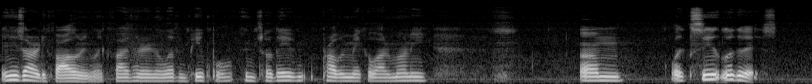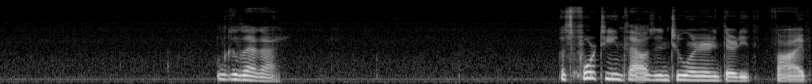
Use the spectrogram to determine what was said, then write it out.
and he's already following like 511 people, and so they probably make a lot of money. Um, like, see, look at this. Look at that guy. That's 14,235.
